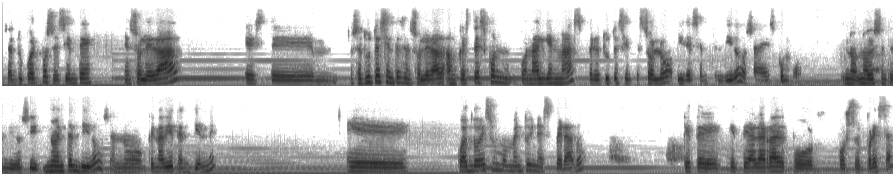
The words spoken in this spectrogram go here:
o sea, tu cuerpo se siente en soledad, este, o sea, tú te sientes en soledad, aunque estés con, con, alguien más, pero tú te sientes solo y desentendido, o sea, es como, no, no desentendido, sí, no entendido, o sea, no, que nadie te entiende. Eh, cuando es un momento inesperado, que te, que te agarra por, por sorpresa,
